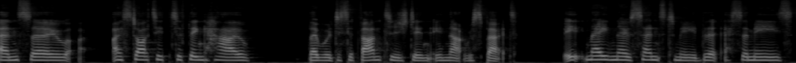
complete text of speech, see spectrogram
And so I started to think how they were disadvantaged in, in that respect. It made no sense to me that SMEs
